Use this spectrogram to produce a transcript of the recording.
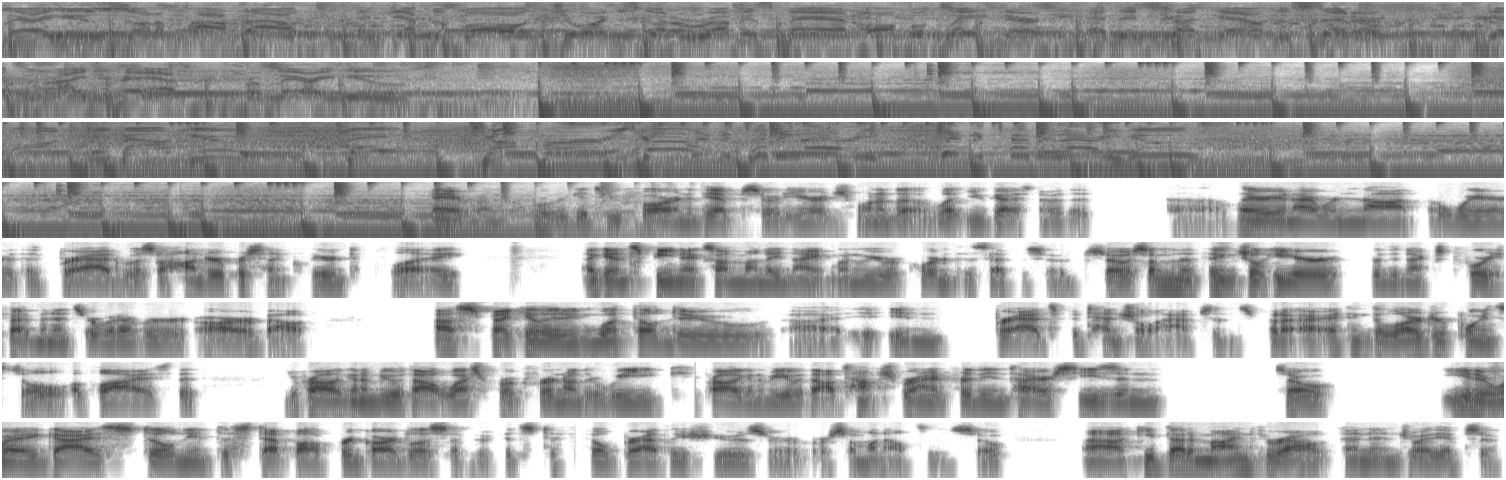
Larry Hughes is going to pop out and get the ball. Jordan's going to rub his man off of Laettner and then cut down the center and gets a nice pass from Larry Hughes. Long rebound, Hughes. Fake, jumper is good. Give it to me, Larry. Give it to me, Larry Hughes. Hey everyone, before we get too far into the episode here, I just wanted to let you guys know that uh, Larry and I were not aware that Brad was 100% cleared to play against Phoenix on Monday night when we recorded this episode. So some of the things you'll hear for the next 45 minutes or whatever are about us speculating what they'll do uh, in Brad's potential absence. But I, I think the larger point still applies that you're probably going to be without Westbrook for another week. You're probably going to be without Thomas Bryant for the entire season. So either way, guys still need to step up regardless of if it's to fill Bradley's shoes or, or someone else's. So uh, keep that in mind throughout and enjoy the episode.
